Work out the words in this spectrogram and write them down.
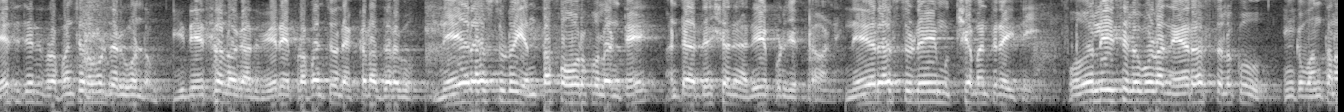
దేశ చరిత్ర ప్రపంచంలో కూడా జరుగుండవు ఈ దేశంలో కాదు వేరే ప్రపంచంలో ఎక్కడా జరగవు నేరస్తుడు ఎంత పవర్ఫుల్ అంటే అంటే అధ్యక్ష నేను అదే ఎప్పుడు చెప్పేవాడిని. నేరస్తుడే ముఖ్యమంత్రి అయితే పోలీసులు కూడా నేరస్తులకు ఇంక వంతన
